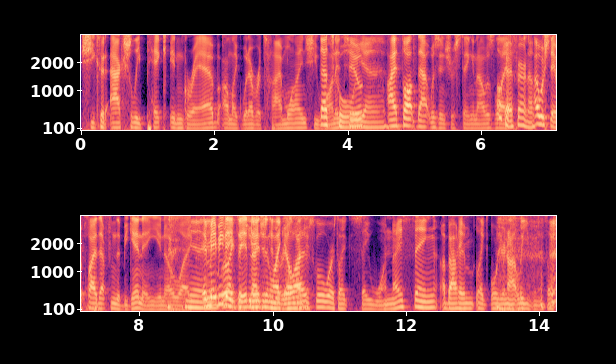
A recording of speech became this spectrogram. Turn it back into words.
she could actually pick and grab on like whatever timeline she That's wanted cool, to. yeah. I thought that was interesting, and I was like, Okay, fair enough. I wish they applied that from the beginning. You know, like, Yeah, and maybe Or they like the did. And I just in didn't like elementary realize. school where it's like say one nice thing about him, like or you're not leaving. It's like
